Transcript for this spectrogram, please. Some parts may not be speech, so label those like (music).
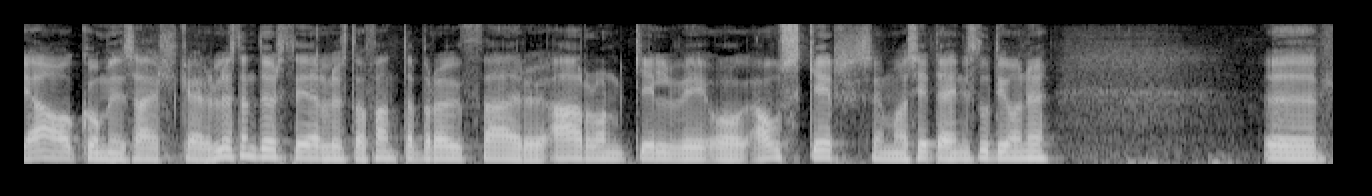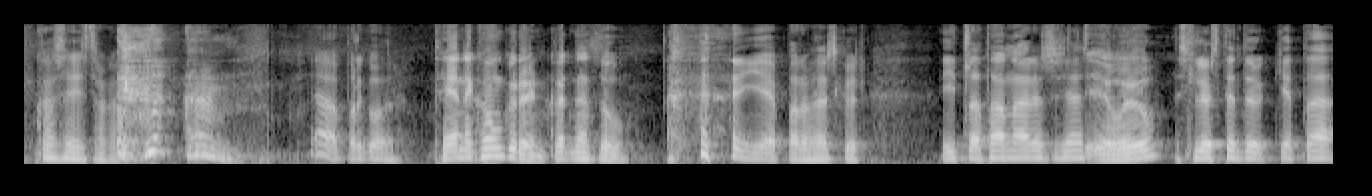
Já, komið sæl, kæru hlustendur, þið eru hlust á Fantabraug, það eru Aron, Gilvi og Áskir sem að sitja inn í stúdíónu. Uh, hvað segir strákar? (clears throat) Já, bara góður. Tenni kongurinn, hvernig er þú? (laughs) Ég er bara feskur. Ítla tannar eins og sést. Jú, jú. Slustendur geta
